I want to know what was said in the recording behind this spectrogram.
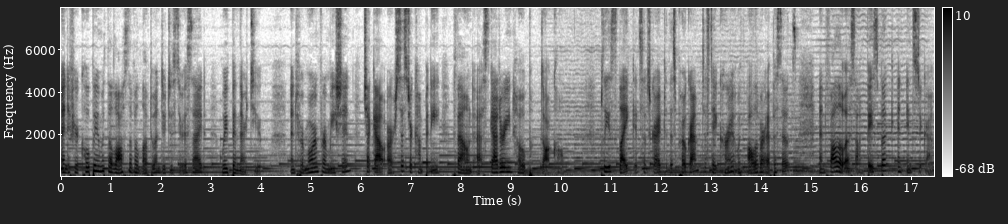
And if you're coping with the loss of a loved one due to suicide, we've been there too. And for more information, check out our sister company found at scatteringhope.com. Please like and subscribe to this program to stay current with all of our episodes, and follow us on Facebook and Instagram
